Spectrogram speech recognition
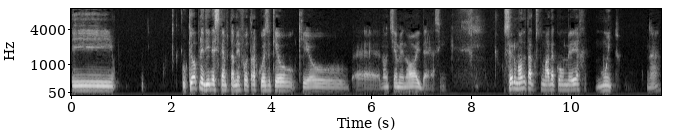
E o que eu aprendi nesse tempo também foi outra coisa que eu, que eu é, não tinha a menor ideia. Assim. O ser humano está acostumado a comer muito, né?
